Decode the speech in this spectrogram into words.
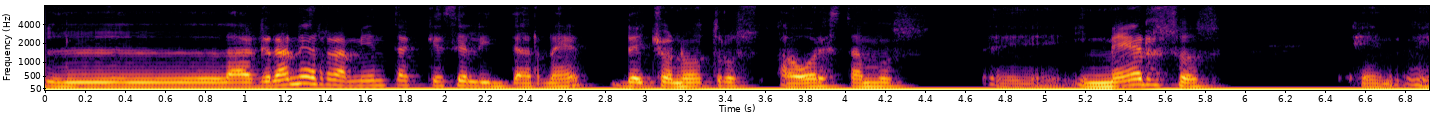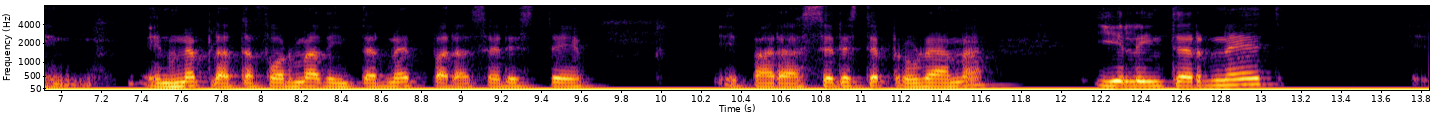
la gran herramienta que es el Internet, de hecho nosotros ahora estamos eh, inmersos en, una plataforma de Internet para hacer este, eh, para hacer este programa, y el Internet, eh,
